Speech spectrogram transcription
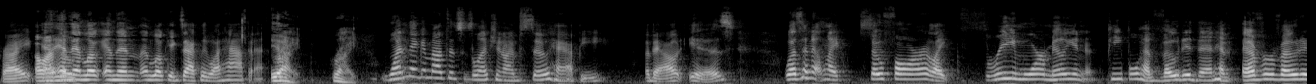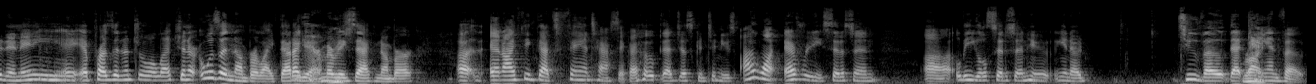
Right, Oh, and, and then look, and then and look exactly what happened. Yeah. Right. Right. One thing about this election I'm so happy about is, wasn't it like so far like three more million people have voted than have ever voted in any a, a presidential election? Or it was a number like that. I Yeah. can't remember the exact number. Uh, and I think that's fantastic. I hope that just continues. I want every citizen, uh, legal citizen who you know, to vote that Right. can vote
